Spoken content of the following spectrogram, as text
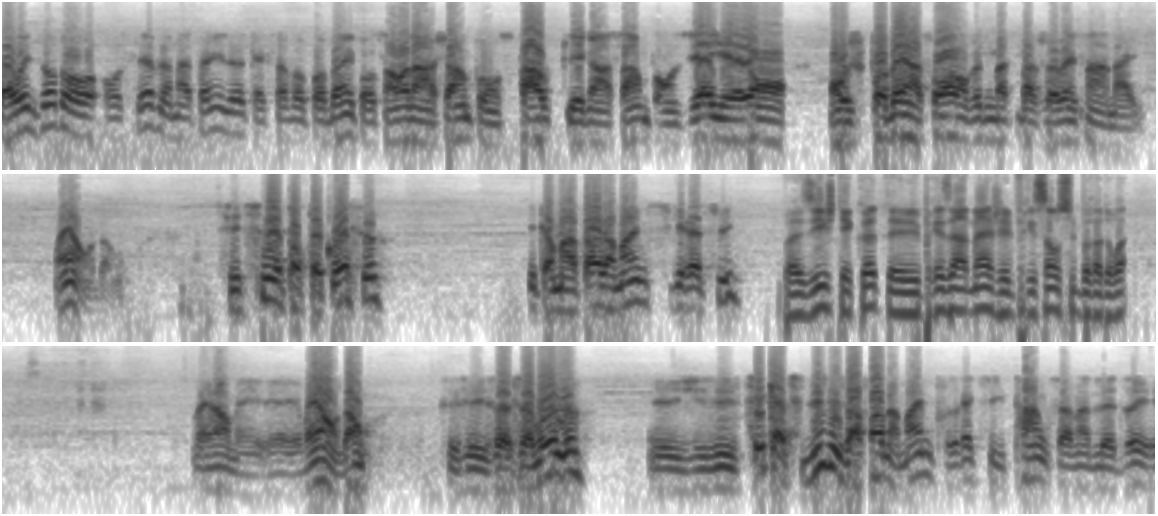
Ben oui, nous autres, on, se lève le matin, là, quand ça va pas bien, puis on s'en va dans la chambre, puis on se parle tous les gars ensemble, puis on se dit, hey, on, on joue pas bien à soir, on veut que Marc Bargevin s'en aille. Voyons donc. C'est-tu n'importe quoi, ça? Les commentaires de même, c'est gratuit? Vas-y, je t'écoute. Euh, présentement, j'ai le frisson sur le bras droit. Ben non, mais euh, voyons donc. ça, ça va, là? Tu sais, quand tu dis des affaires de même, il faudrait que tu y penses avant de le dire.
